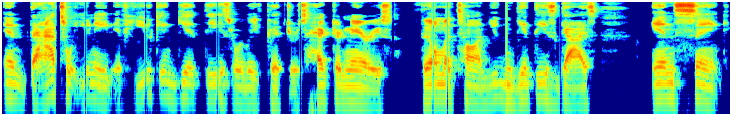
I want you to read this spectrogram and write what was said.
And that's what you need. If you can get these relief pitchers, Hector Neris, Phil Maton, you can get these guys in sync.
